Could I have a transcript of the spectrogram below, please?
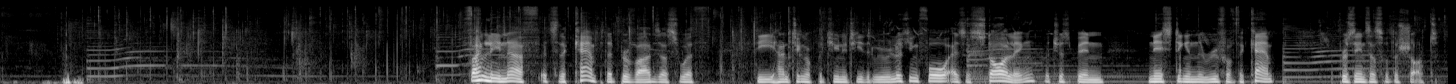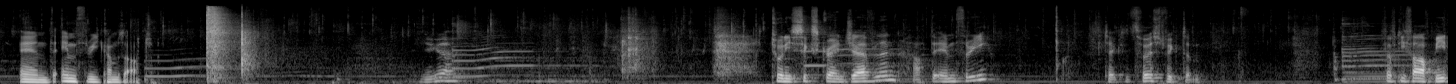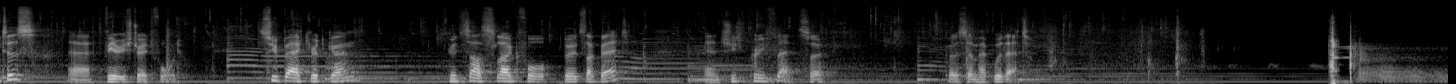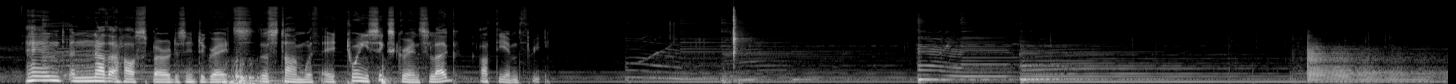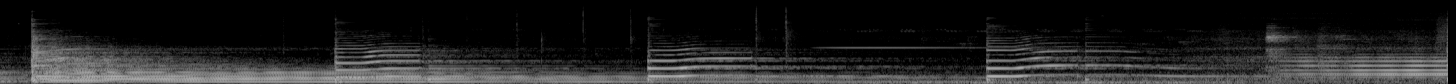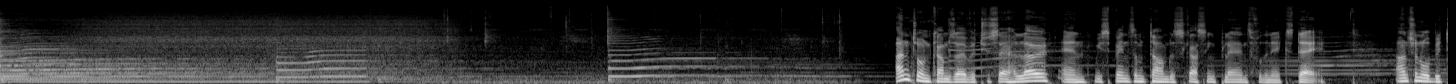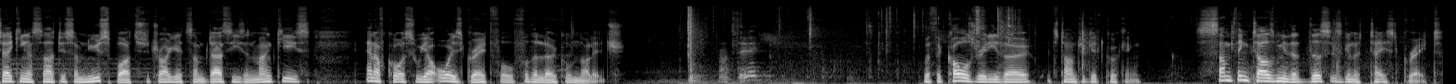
Funnily enough, it's the camp that provides us with the hunting opportunity that we were looking for as a starling, which has been nesting in the roof of the camp, presents us with a shot, and the M3 comes out. Here you go. 26 grain javelin out the M3 takes its first victim. 55 meters, uh, very straightforward. Super accurate gun, good size slug for birds like that, and she's pretty flat, so got to say I'm happy with that. And another house sparrow disintegrates, this time with a 26 grain slug at the M3. Anton comes over to say hello, and we spend some time discussing plans for the next day. Anton will be taking us out to some new spots to try to get some dassies and monkeys, and of course, we are always grateful for the local knowledge. Right there. With the coals ready, though, it's time to get cooking. Something tells me that this is going to taste great.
